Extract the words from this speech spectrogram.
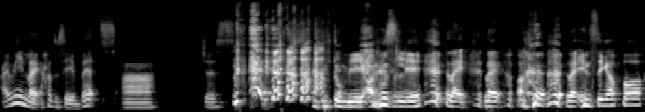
I mean, like, how to say, bats are just to me, honestly. Like, like, like in Singapore,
